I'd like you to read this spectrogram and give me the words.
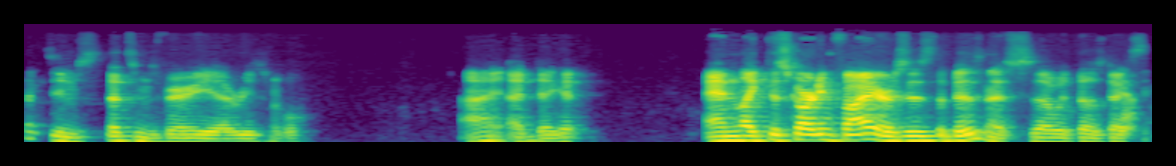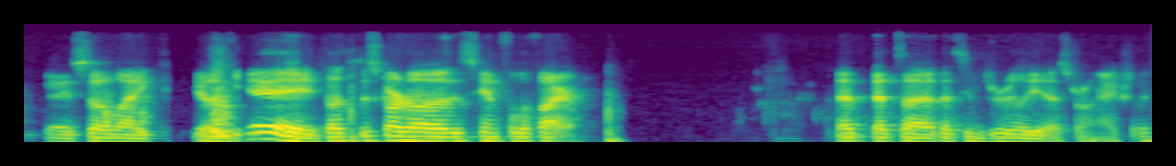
That seems that seems very uh, reasonable. I I dig it. And like discarding fires is the business. So with those decks days, so like you're like, yay, let's discard uh, this handful of fire. That that's uh that seems really uh, strong actually.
